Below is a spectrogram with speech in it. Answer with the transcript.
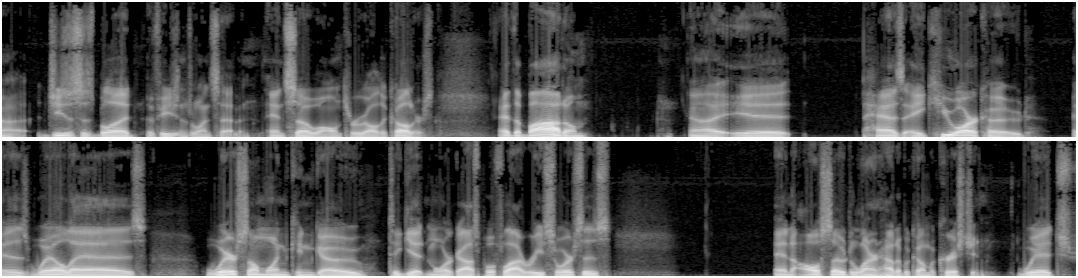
Uh, Jesus' blood, Ephesians 1 7, and so on through all the colors. At the bottom, uh, it has a QR code as well as where someone can go to get more Gospel Fly resources and also to learn how to become a Christian, which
